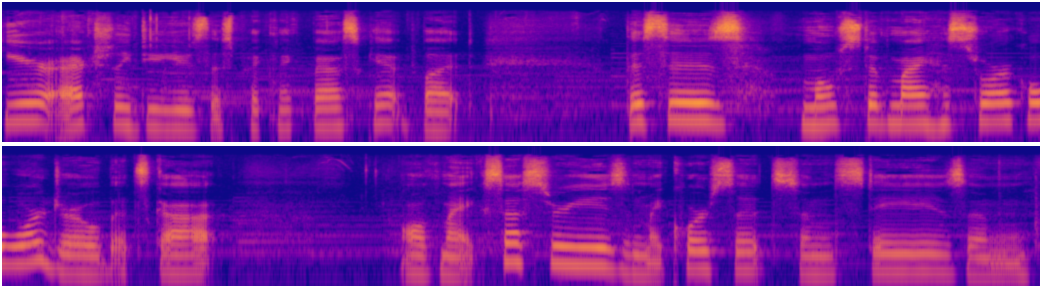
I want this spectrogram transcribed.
Here, I actually do use this picnic basket, but this is most of my historical wardrobe. It's got all of my accessories and my corsets and stays and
